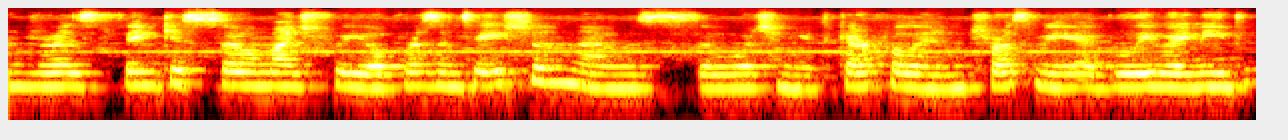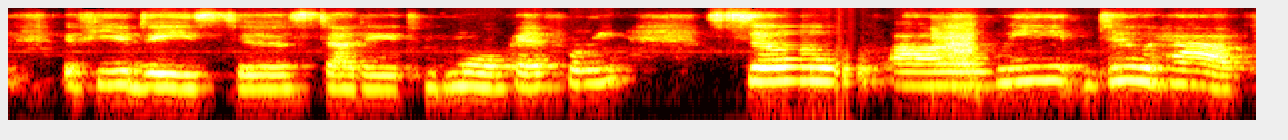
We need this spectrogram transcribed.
Andres, thank you so much for your presentation. I was watching it carefully, and trust me, I believe I need a few days to study it more carefully. So, uh, we do have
